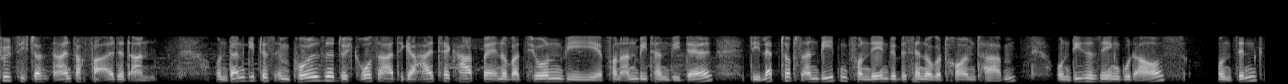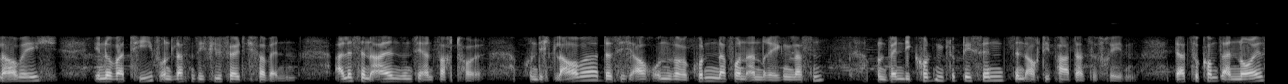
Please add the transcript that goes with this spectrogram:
fühlt sich einfach veraltet an. Und dann gibt es Impulse durch großartige Hightech-Hardware-Innovationen wie von Anbietern wie Dell, die Laptops anbieten, von denen wir bisher nur geträumt haben. Und diese sehen gut aus und sind, glaube ich, innovativ und lassen sich vielfältig verwenden. Alles in allem sind sie einfach toll. Und ich glaube, dass sich auch unsere Kunden davon anregen lassen. Und wenn die Kunden glücklich sind, sind auch die Partner zufrieden. Dazu kommt ein neues,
